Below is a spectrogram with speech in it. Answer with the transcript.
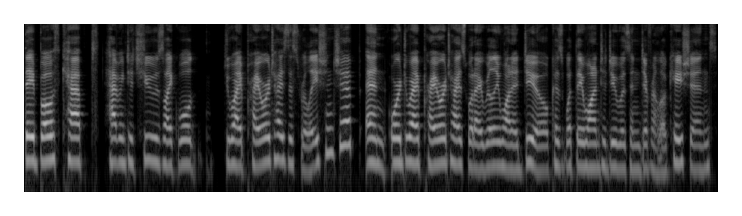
They both kept having to choose like, well, do I prioritize this relationship and or do I prioritize what I really want to do because what they wanted to do was in different locations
